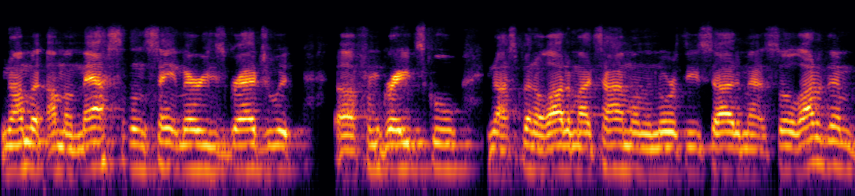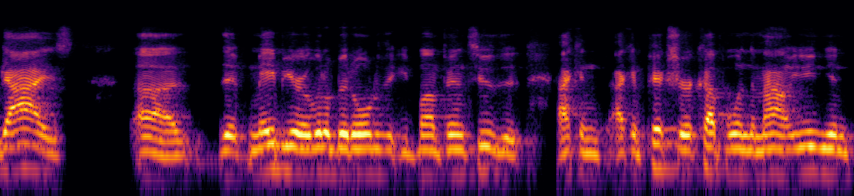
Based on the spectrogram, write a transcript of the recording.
you know I'm a, I'm a Massillon St. Mary's graduate uh, from grade school. You know, I spent a lot of my time on the northeast side of Matt, so a lot of them guys uh, that maybe are a little bit older that you bump into that I can I can picture a couple in the Mount Union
